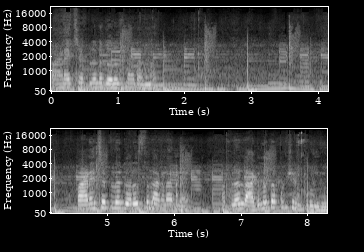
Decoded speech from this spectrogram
पाण्याची आपल्याला गरज नाही लागणार. पाण्याची आपल्याला गरज तर लागणार नाही. आपल्याला लागलं तर आपण शिंपडून घेऊ.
